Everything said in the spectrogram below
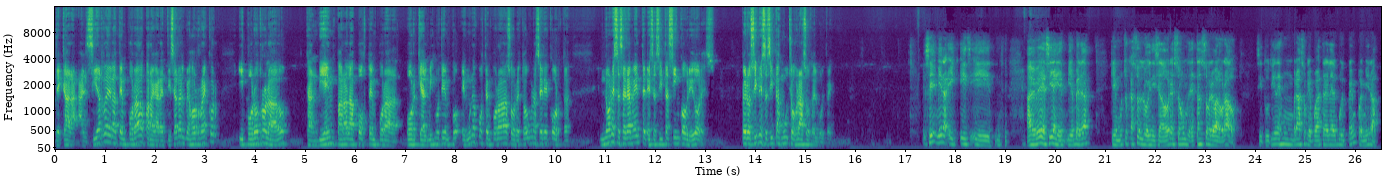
de cara al cierre de la temporada para garantizar el mejor récord y por otro lado también para la postemporada, porque al mismo tiempo en una postemporada, sobre todo en una serie corta, no necesariamente necesitas cinco abridores, pero sí necesitas muchos brazos del bullpen. Sí, mira, y, y, a mí me decían, y es, verdad, que en muchos casos los iniciadores son, están sobrevalorados. Si tú tienes un brazo que puedas traerle el bullpen, pues mira,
